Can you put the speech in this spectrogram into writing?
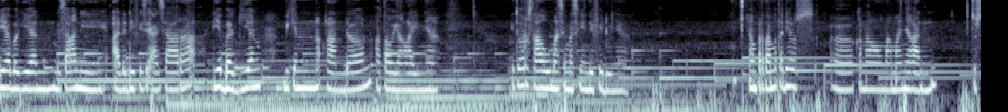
dia bagian misalkan nih ada divisi acara dia bagian bikin rundown atau yang lainnya. Itu harus tahu masing-masing individunya. Yang pertama tadi harus uh, kenal namanya kan. Terus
